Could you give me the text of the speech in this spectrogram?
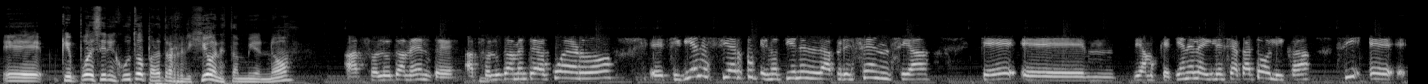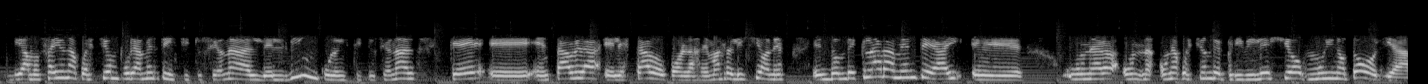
que puede ser injusto para otras religiones también, ¿no? Absolutamente, absolutamente de acuerdo. Eh, si bien es cierto que no tienen la presencia que, eh, digamos, que tiene la Iglesia Católica, sí, eh, digamos, hay una cuestión puramente institucional, del vínculo institucional que entabla el Estado con las demás religiones, en donde claramente hay una, una, una, cuestión de privilegio muy notoria.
